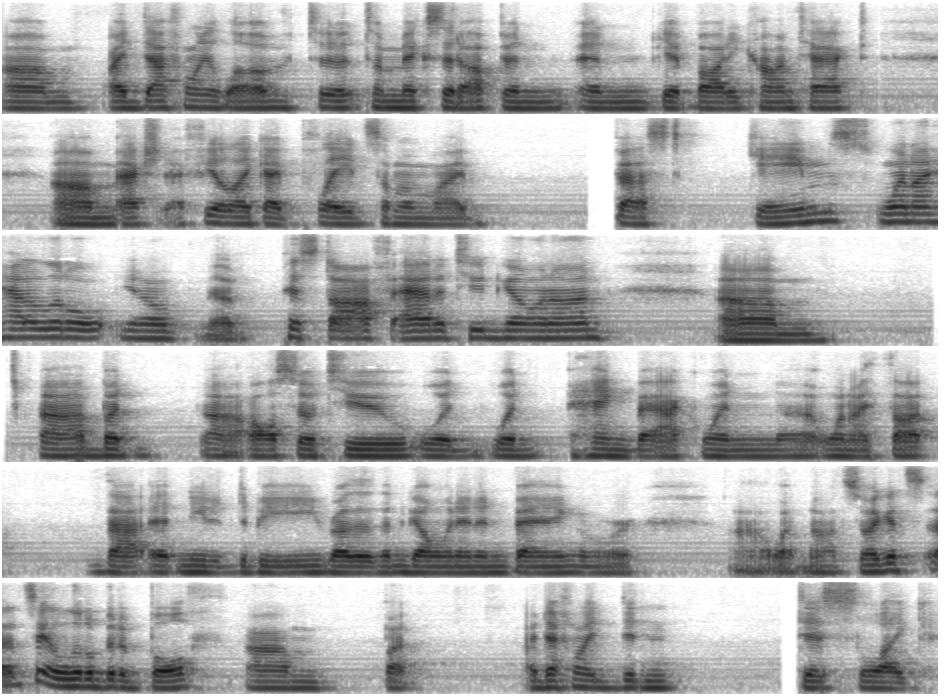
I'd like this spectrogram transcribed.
Um, I definitely love to to mix it up and and get body contact. Um, actually, I feel like I played some of my best games when I had a little, you know, pissed off attitude going on. Um, uh, but uh, also too would would hang back when uh, when I thought that it needed to be, rather than going in and bang or uh, whatnot. So I guess I'd say a little bit of both. Um, but I definitely didn't dislike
